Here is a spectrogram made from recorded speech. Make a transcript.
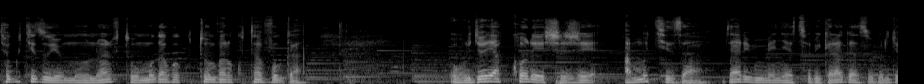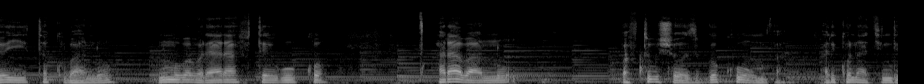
cyo gukiza uyu muntu wari ufite ubumuga bwo kutumva no kutavuga. Uburyo yakoresheje amukiza byari ibimenyetso bigaragaza uburyo yita ku bantu n'umubabaro yari afite w'uko hari abantu bafite ubushobozi bwo kumva ariko nta kindi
